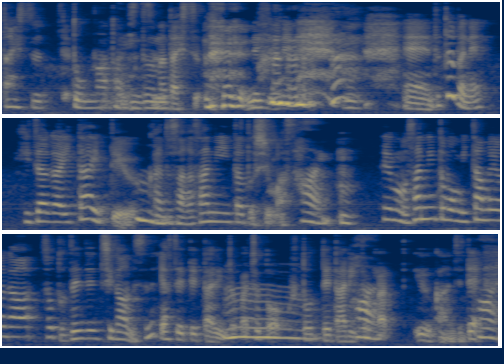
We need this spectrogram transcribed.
体質って。どんな体質？どんな体質？ですよね。うんえー例えばね、膝が痛いっていう患者さんが3人いたとします。はい。うん。でも3人とも見た目がちょっと全然違うんですね。痩せてたりとか、うんちょっと太ってたりとかっていう感じで。はい。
